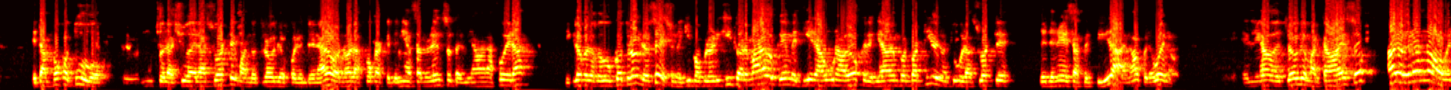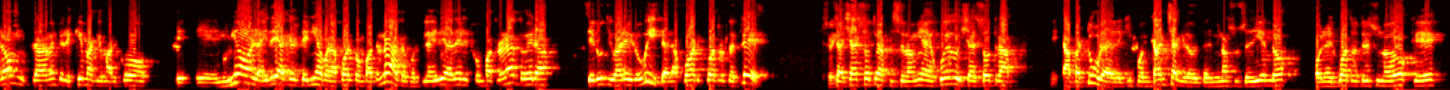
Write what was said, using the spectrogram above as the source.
tampoco tuvo mucho la ayuda de la suerte cuando Troglio fue el entrenador, ¿no? Las pocas que tenía San Lorenzo terminaban afuera. Y creo que lo que buscó Troglio es un equipo prolijito armado que metiera una o dos que le quedaban por partido y no tuvo la suerte de tener esa efectividad, ¿no? Pero bueno, el legado de Troglio marcaba eso. Ahora Verón no, Verón claramente el esquema que marcó eh, eh, en Unión, la idea que él tenía para jugar con Patronato, porque la idea de él con Patronato era Ceruti, Varela Ubita, era jugar 4-3-3. O sea, ya es otra fisonomía de juego y ya es otra eh, apertura del equipo en cancha que lo que terminó sucediendo con el 4-3-1-2 que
